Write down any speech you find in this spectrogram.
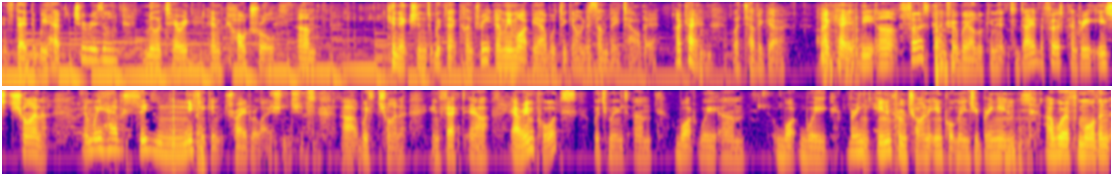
and state that we have tourism, military, and cultural um, connections with that country, and we might be able to go into some detail there. Okay, let's have a go. Okay, the uh, first country we are looking at today, the first country is China, and we have significant trade relationships uh, with China. In fact, our our imports, which means um, what we um, what we bring in from China, import means you bring in, are worth more than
